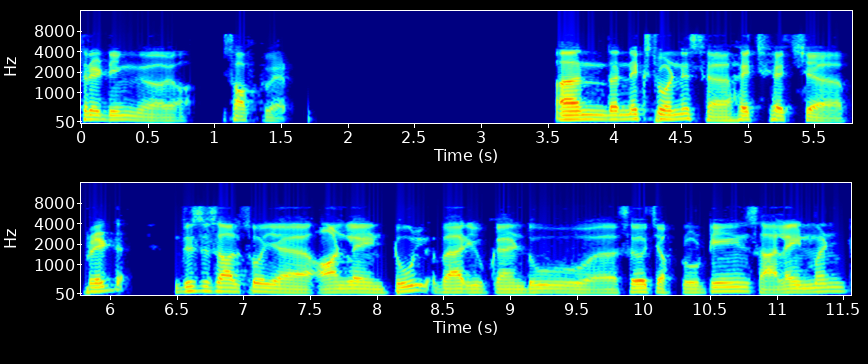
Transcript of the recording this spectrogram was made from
threading software and the next one is uh, HH uh. This is also a online tool where you can do uh, search of proteins, alignment,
